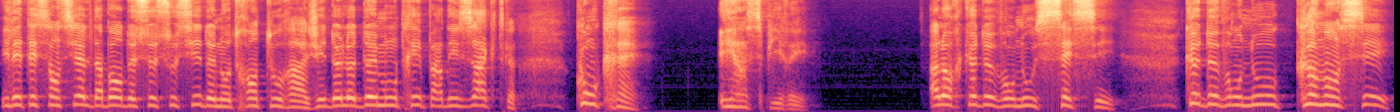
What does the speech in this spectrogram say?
il est essentiel d'abord de se soucier de notre entourage et de le démontrer par des actes concrets et inspirés. Alors que devons-nous cesser? Que devons-nous commencer?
